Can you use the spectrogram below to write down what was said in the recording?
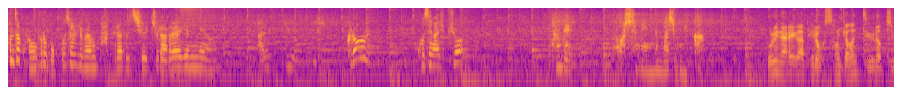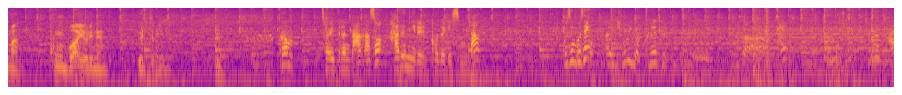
혼자 방부로 먹고 살려면 밥이라도 지을 줄 알아야겠네요. 아이, 그럼 고생하십시오. 근데 포션에 있는 맛입니까? 우리나라가 비록 성격은 더럽지만 공부와 요리는 으뜸입니다. 그럼 저희들은 나가서 다른 일을 거두겠습니다. 고생 고생. 아니 저희야 그래도 누가 저, 저는 아,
